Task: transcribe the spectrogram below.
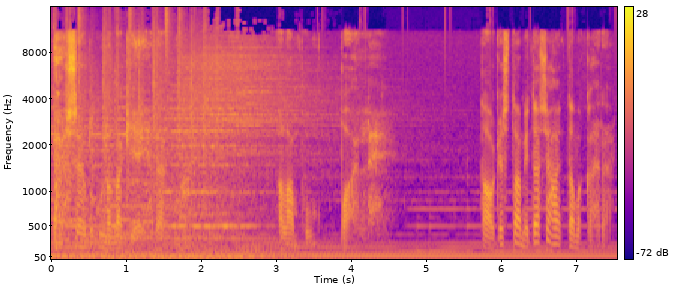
seutukunnan väki ei herää, kun alan pumppailee. Tai oikeastaan mitä se haittaa vaikka herääkin.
